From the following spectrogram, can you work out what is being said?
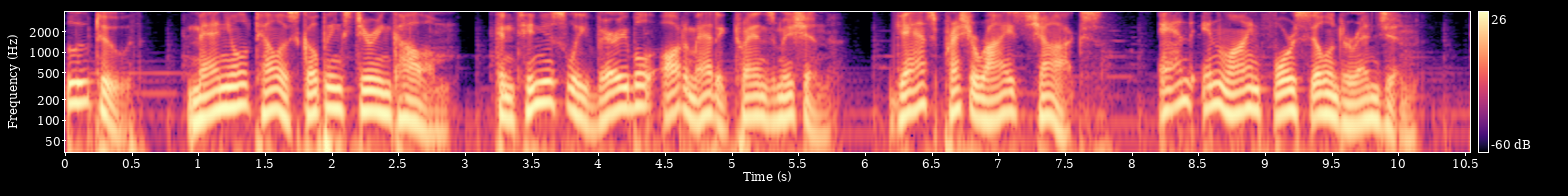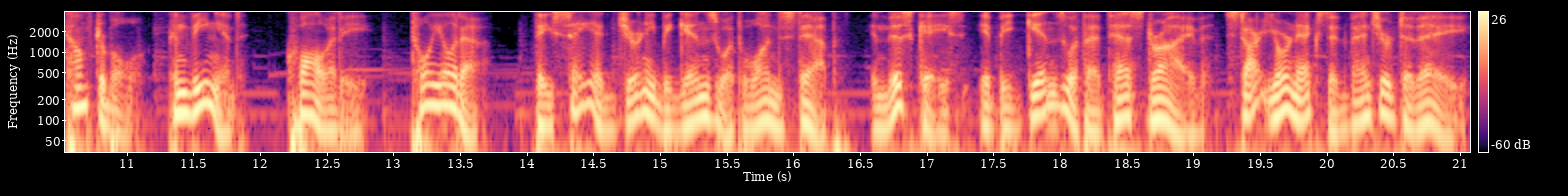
Bluetooth, manual telescoping steering column, continuously variable automatic transmission, gas pressurized shocks, and inline four-cylinder engine. Comfortable, convenient, quality. Toyota. They say a journey begins with one step. In this case, it begins with a test drive. Start your next adventure today.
